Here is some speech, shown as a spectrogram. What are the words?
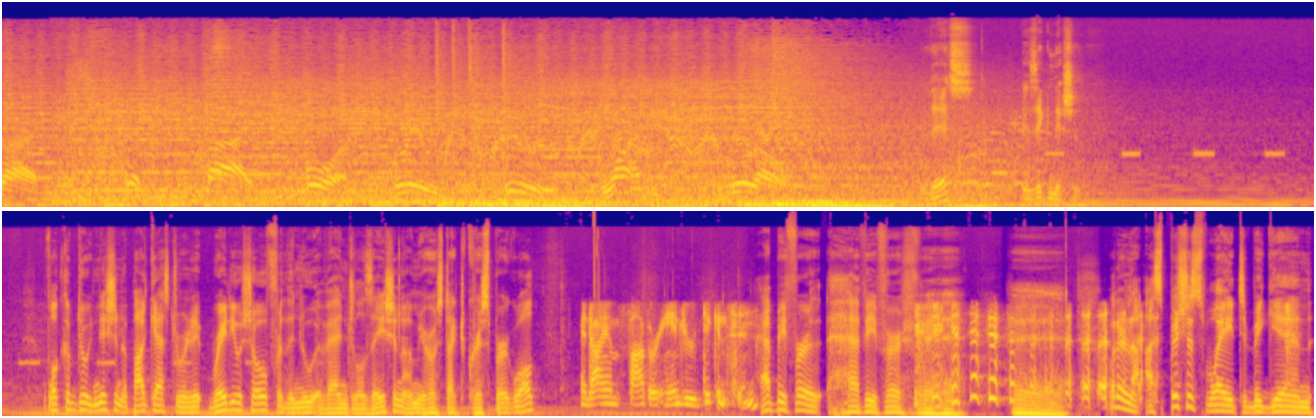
five, six, five, four, three, two, one, zero. This is Ignition. Welcome to Ignition, a podcast ra- radio show for the new evangelization. I'm your host, Dr. Chris Burgwald. And I am Father Andrew Dickinson. Happy for happy for what an auspicious way to begin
